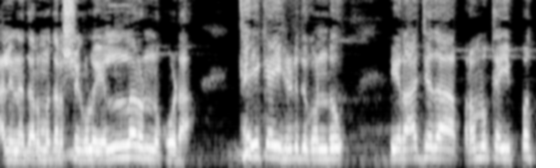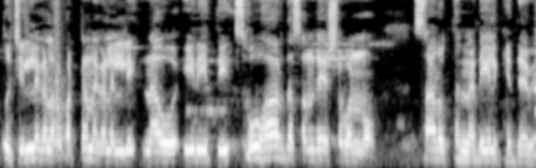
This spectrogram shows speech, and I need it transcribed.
ಅಲ್ಲಿನ ಧರ್ಮದರ್ಶಿಗಳು ಎಲ್ಲರನ್ನು ಕೂಡ ಕೈ ಕೈ ಹಿಡಿದುಕೊಂಡು ಈ ರಾಜ್ಯದ ಪ್ರಮುಖ ಇಪ್ಪತ್ತು ಜಿಲ್ಲೆಗಳ ಪಟ್ಟಣಗಳಲ್ಲಿ ನಾವು ಈ ರೀತಿ ಸೌಹಾರ್ದ ಸಂದೇಶವನ್ನು ಸಾರುತ್ತಾ ನಡೆಯಲಿಕ್ಕಿದ್ದೇವೆ.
